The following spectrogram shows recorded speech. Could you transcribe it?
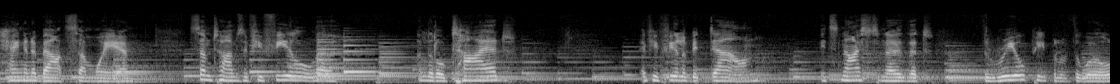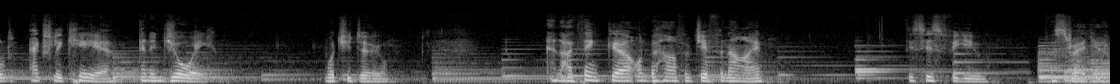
hanging about somewhere. Sometimes if you feel uh, a little tired, if you feel a bit down, it's nice to know that the real people of the world actually care and enjoy what you do. And I think, uh, on behalf of Jeff and I, this is for you, Australia.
